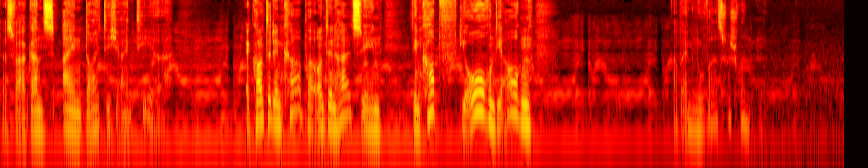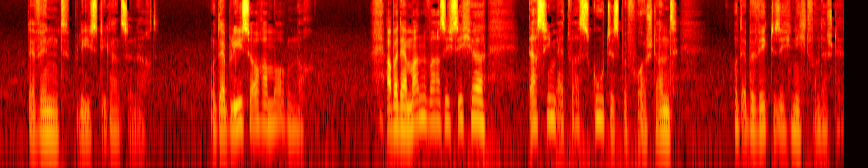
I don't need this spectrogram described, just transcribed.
Das war ganz eindeutig ein Tier. Er konnte den Körper und den Hals sehen, den Kopf, die Ohren, die Augen. Aber im Nu war es verschwunden. Der Wind blies die ganze Nacht. Und er blies auch am Morgen noch. Aber der Mann war sich sicher, dass ihm etwas Gutes bevorstand, und er bewegte sich nicht von der Stelle.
